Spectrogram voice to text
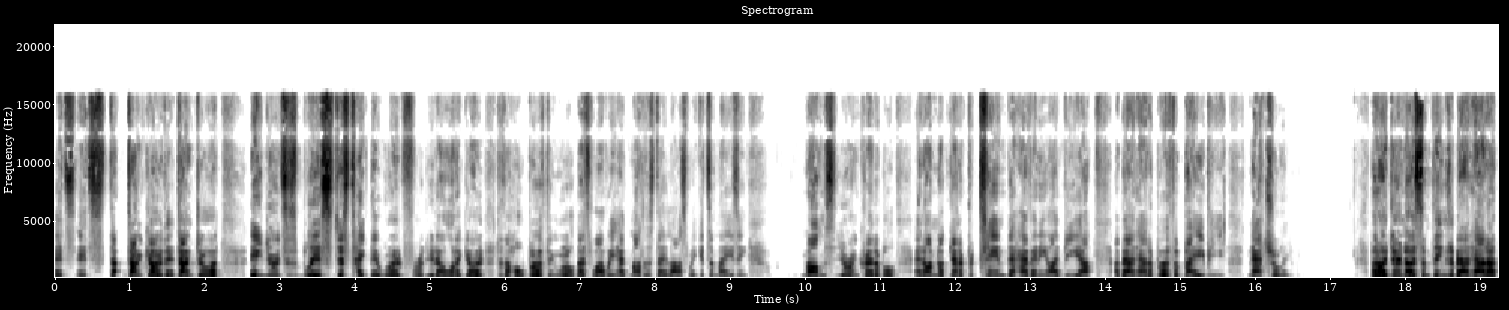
It's, it's, don't go there. Don't do it. Ignorance is bliss. Just take their word for it. You don't want to go to the whole birthing world. That's why we had Mother's Day last week. It's amazing. Mums, you're incredible. And I'm not going to pretend to have any idea about how to birth a baby naturally. But I do know some things about how to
